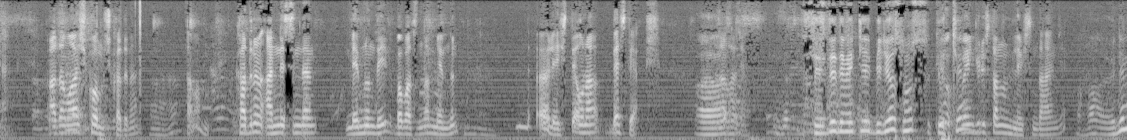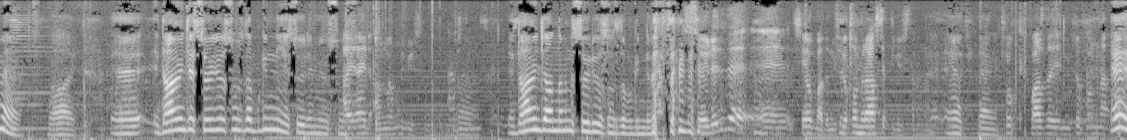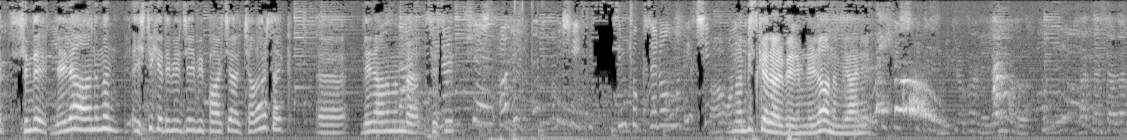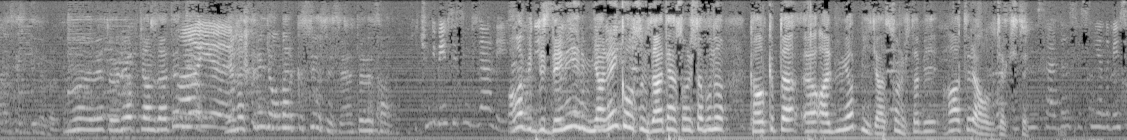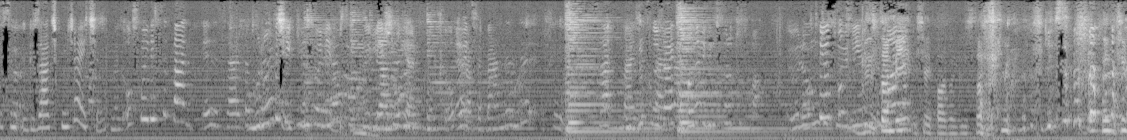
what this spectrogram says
Yani adam aşık olmuş kadına. Tamam mı? Kadının annesinden memnun değil, babasından memnun. Öyle işte ona beste yapmış. Aa, siz de demek ki biliyorsunuz Yok Kürtçe. ben Gülistan'dan dinlemiştim daha önce. Aha, öyle mi? Vay. Ee, e, daha önce söylüyorsunuz da bugün niye söylemiyorsunuz? Hayır hayır anlamını Gülistan. E, daha önce anlamını söylüyorsunuz da bugün neden söylemiyorsunuz? Söyledi de e, şey olmadı. Mikrofonu rahatsız etti Gülistan. evet yani. Çok fazla mikrofonla Evet şimdi Leyla Hanım'ın eşlik edebileceği bir parça çalarsak e, Leyla Hanım'ın da sesi Şey, Bir şey sesim çok güzel olmadığı için Aa, ona biz karar verelim Leyla Hanım yani. Ha, evet öyle yapacağım zaten. de Hayır. Yanaştırınca onlar kısıyor sesi enteresan. çünkü benim sesim güzel değil. Ama bir de- deneyelim ya renk olsun zaten sonuçta bunu kalkıp da e, albüm yapmayacağız. Sonuçta bir hatıra olacak işte. Şimdi Serdar'ın sesinin yanında benim sesim güzel çıkmayacağı için. O söylesin ben Evet Serdar. mırıltı şeklini söylerim. Birleşir yani. Evet. Evet. Benden de şu. Sen bence özellikle Gülistan Bey şey pardon Gülistan Bey.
